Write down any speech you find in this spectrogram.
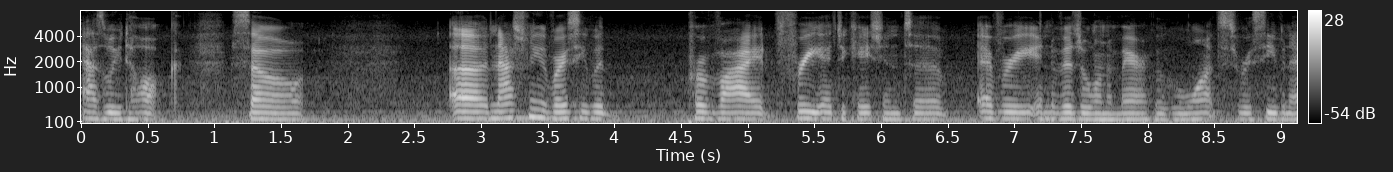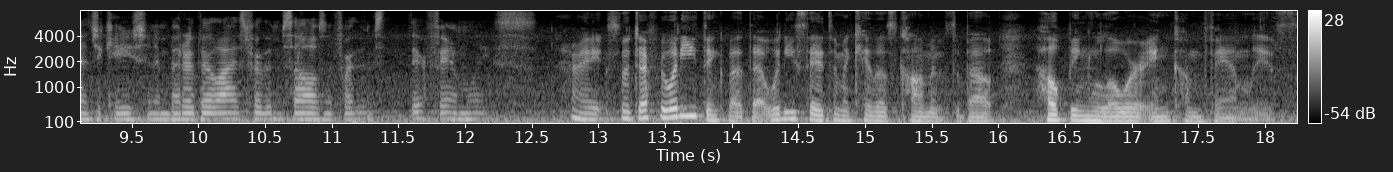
as we talk. So, a national university would provide free education to every individual in America who wants to receive an education and better their lives for themselves and for them, their families. All right. So, Jeffrey, what do you think about that? What do you say to Michaela's comments about helping lower income families?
